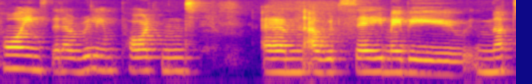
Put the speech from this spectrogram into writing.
points that are really important um, I would say maybe not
